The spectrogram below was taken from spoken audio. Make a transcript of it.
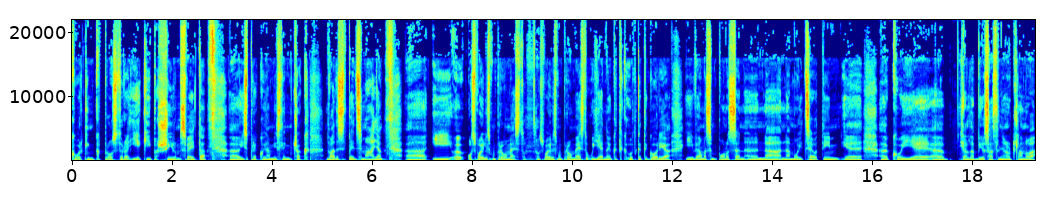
coworking prostora i ekipa širom sveta uh, iz preko, ja mislim, čak 25 zemalja uh, i uh, osvojili smo prvo mesto. Osvojili smo prvo mesto u jednoj od kategorija i veoma sam ponosan e, na, na moj ceo tim je, e, koji je e, jel da bio sastavljen od članova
